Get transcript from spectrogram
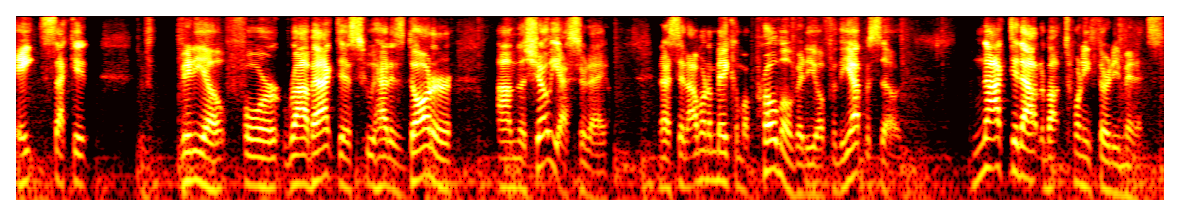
eight second video for Rob Actis, who had his daughter on the show yesterday. And I said, I want to make him a promo video for the episode knocked it out in about 20, 30 minutes.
